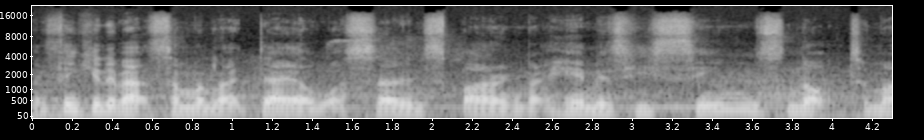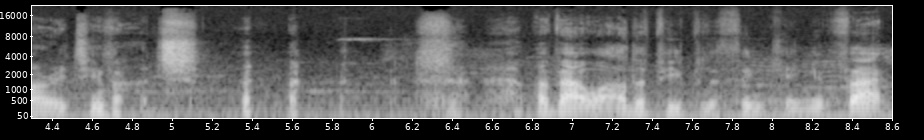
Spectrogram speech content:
And thinking about someone like Dale, what's so inspiring about him is he seems not to worry too much about what other people are thinking. In fact,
